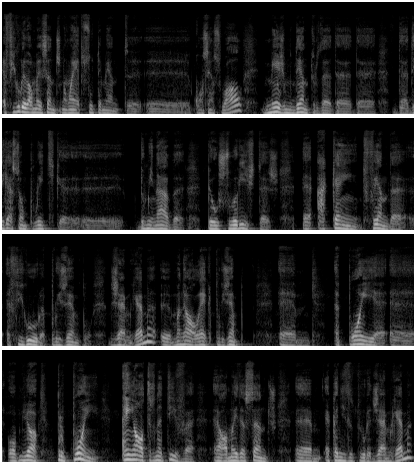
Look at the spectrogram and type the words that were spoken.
A figura de Almeida Santos não é absolutamente uh, consensual, mesmo dentro da, da, da, da direção política uh, dominada pelos suaristas, uh, há quem defenda a figura, por exemplo, de Jaime Gama. Manuel Alegre, por exemplo, apoia, ou melhor, propõe em alternativa a Almeida Santos, eh, a candidatura de Jaime Gama.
